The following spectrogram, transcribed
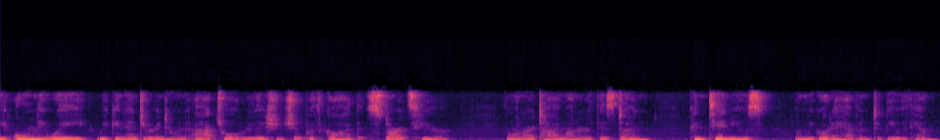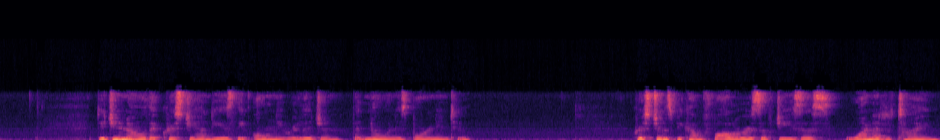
the only way we can enter into an actual relationship with God that starts here and when our time on earth is done, continues when we go to heaven to be with him. Did you know that Christianity is the only religion that no one is born into? Christians become followers of Jesus one at a time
